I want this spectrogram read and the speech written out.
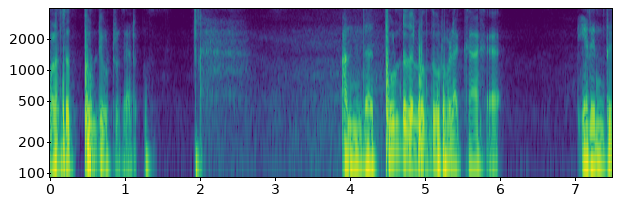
மனசை தூண்டி விட்ருக்காரு அந்த தூண்டுதல் வந்து ஒரு விளக்காக எரிந்து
